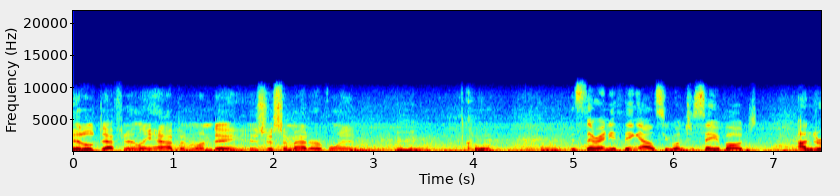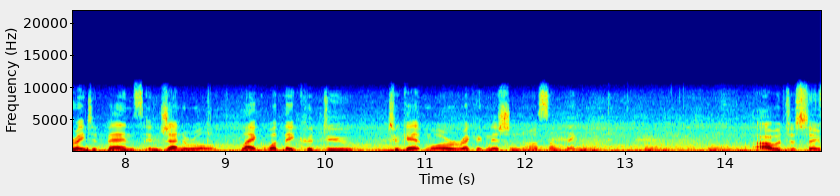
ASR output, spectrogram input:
it'll definitely happen one day. It's just a matter of when. Cool. Is there anything else you want to say about underrated bands in general? Like what they could do to get more recognition or something? I would just say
